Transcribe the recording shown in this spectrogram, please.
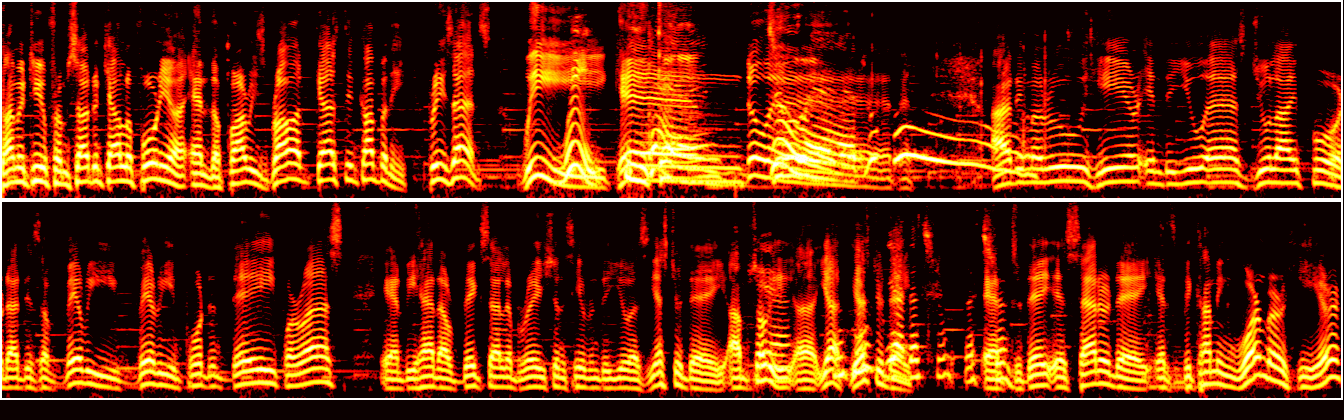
Coming to you from Southern California, and the Far East Broadcasting Company presents We, We Can, Can Do It. Do it! Ari Maru here in the U.S., July 4. That is a very, very important day for us. And we had our big celebrations here in the U.S. yesterday. I'm sorry, Yeah. uh, yeah, Mhm. yesterday. Yeah, that's true. That's and true. today is Saturday. It's becoming warmer here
